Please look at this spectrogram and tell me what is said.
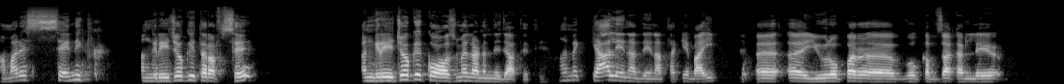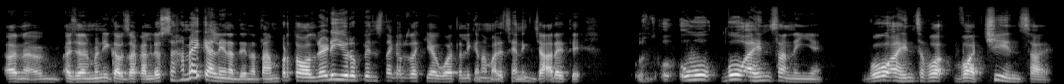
हमारे सैनिक अंग्रेज़ों की तरफ़ से अंग्रेज़ों के कॉज में लड़ने जाते थे। हमें क्या लेना देना था कि भाई यूरोप पर वो कब्जा कर ले जर्मनी कब्जा कर ले, उससे हमें क्या लेना देना था? हम पर तो ऑलरेडी यूरोपियंस ने कब्जा किया हुआ था, लेकिन हमारे सैनिक जा रहे थे। वो वो अहिंसा नहीं है। वो अहिंसा, वो वो अच्छी हिंसा है।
